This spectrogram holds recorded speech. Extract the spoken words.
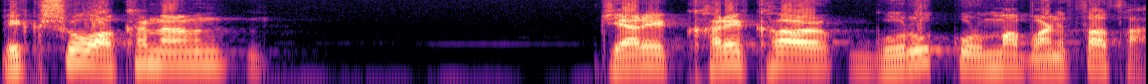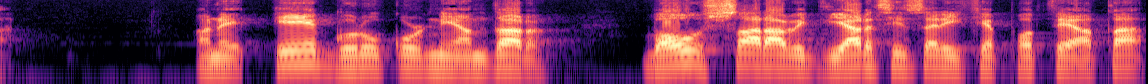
ભિક્ષુ અખંડાનંદ જ્યારે ખરેખર ગુરુકુળમાં ભણતા હતા અને એ ગુરુકુળની અંદર બહુ સારા વિદ્યાર્થી તરીકે પોતે હતા.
